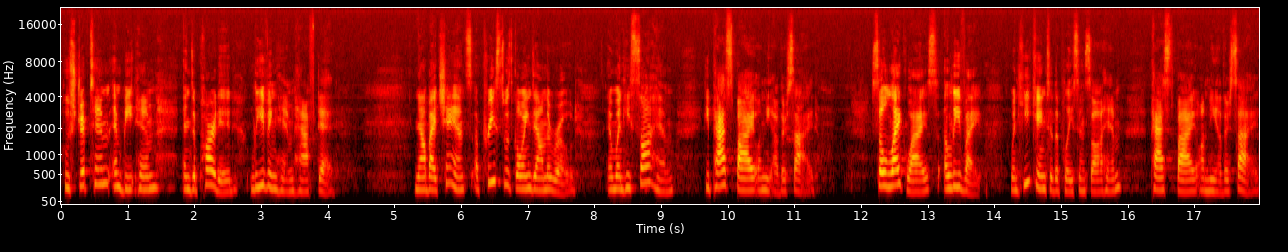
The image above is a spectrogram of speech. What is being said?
who stripped him and beat him and departed, leaving him half dead. Now, by chance, a priest was going down the road and when he saw him, he passed by on the other side. So likewise, a Levite, when he came to the place and saw him, passed by on the other side.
